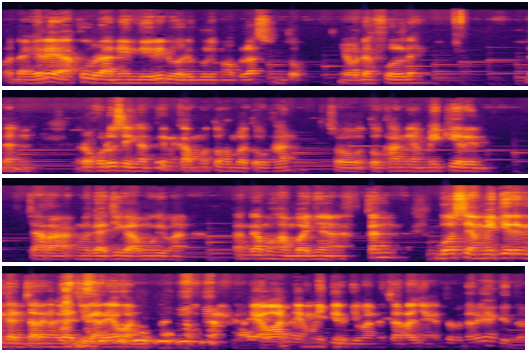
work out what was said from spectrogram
Pada akhirnya ya aku beraniin diri 2015 untuk ya udah full deh. Dan Roh Kudus ingetin kamu tuh hamba Tuhan so Tuhan yang mikirin cara ngegaji kamu gimana kan kamu hambanya. Kan bos yang mikirin kan cara ngegaji karyawan. Karyawan yang mikir gimana caranya. Kan sebenarnya kan gitu?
